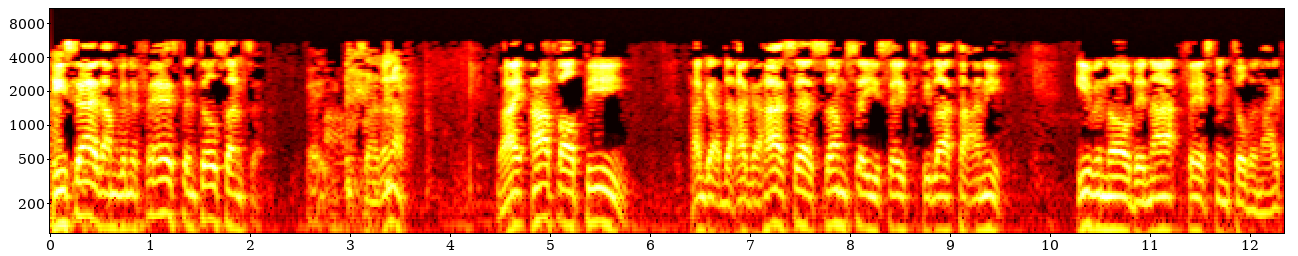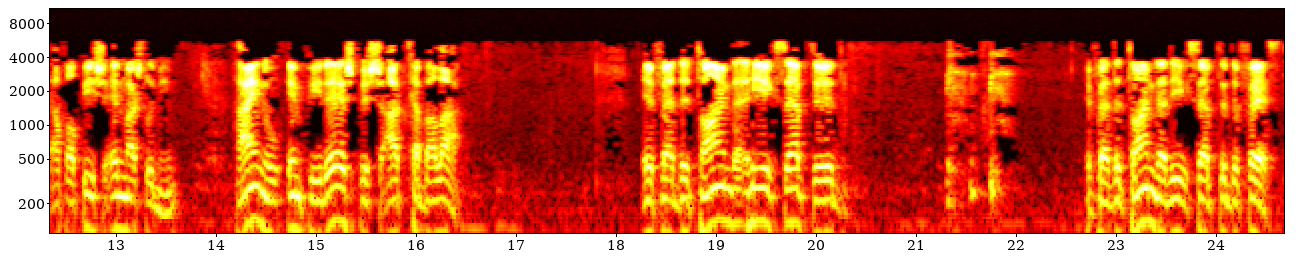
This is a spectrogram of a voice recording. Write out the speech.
he said, I'm going to fast until sunset. Okay? It's not enough. Right? אף על פי the Haggadah says some say you say tefillah ta'anit, even though they're not fasting till the night. Afal pish en mashlimim. Hainu impiresh b'shat kabbalah. If at the time that he accepted, if at the time that he accepted the fast,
